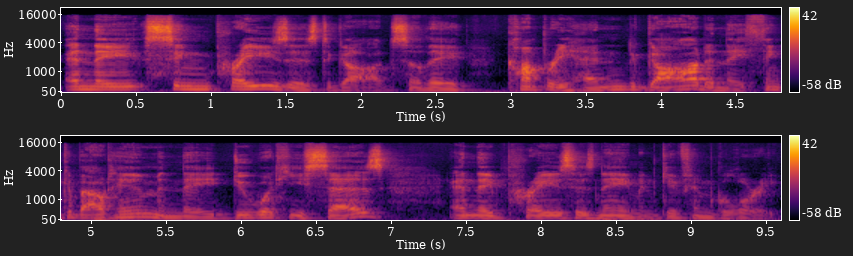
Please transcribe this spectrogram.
and they sing praises to God. So they comprehend God and they think about Him and they do what He says and they praise His name and give Him glory.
